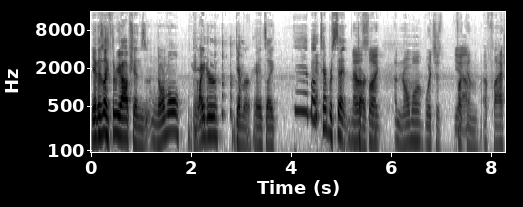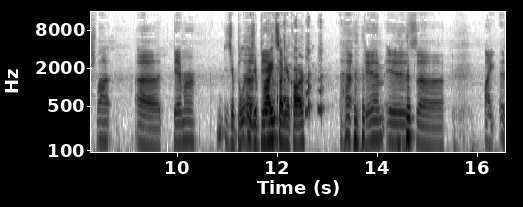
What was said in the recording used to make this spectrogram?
yeah, there's like three options: normal, brighter, dimmer, and it's like eh, about ten percent No, it's like a normal, which is Yeah. fucking a flashlight. Uh, dimmer, is your bl- uh, is your dim. brights on your car? dim is uh, like uh,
